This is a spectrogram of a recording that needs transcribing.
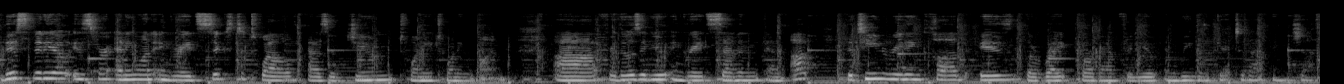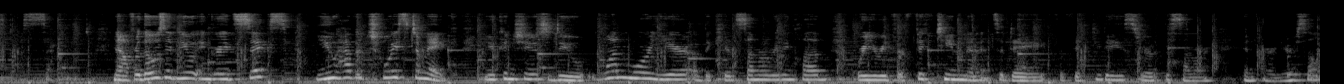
This video is for anyone in grades 6 to 12 as of June 2021. Uh, for those of you in grades 7 and up, the Teen Reading Club is the right program for you, and we will get to that in just a second. Now, for those of you in grade six, you have a choice to make. You can choose to do one more year of the Kids Summer Reading Club, where you read for 15 minutes a day for 50 days throughout the summer and earn yourself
